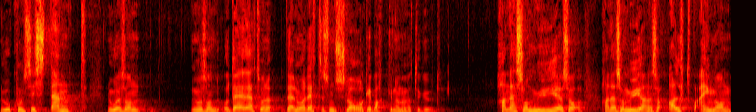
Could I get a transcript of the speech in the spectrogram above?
noe konsistent, noe sånn Noe sånn og det, jeg tror det er noe av dette som slår oss i bakken når vi møter Gud. Han er så mye, så, han er så mye, han er så alt på en gang.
